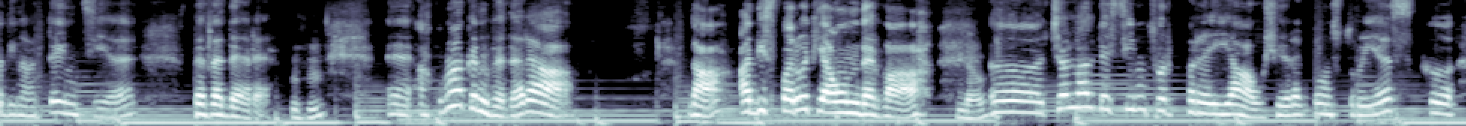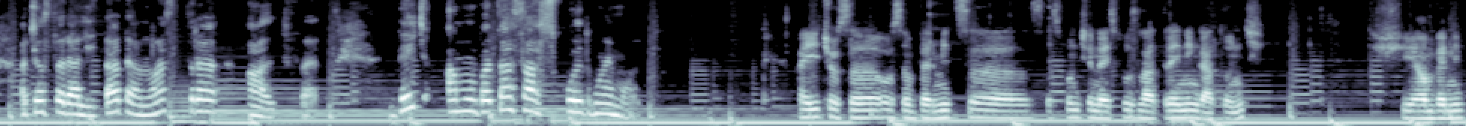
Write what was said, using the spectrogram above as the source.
70% din atenție pe vedere. Uh-huh. E, acum când vederea da, a dispărut ea undeva. Da. Uh, celelalte simțuri preiau și reconstruiesc uh, această realitate a noastră altfel. Deci am învățat să ascult mai mult. Aici o, să, o să-mi permit să, să spun ce ne-ai spus la training atunci și am venit,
